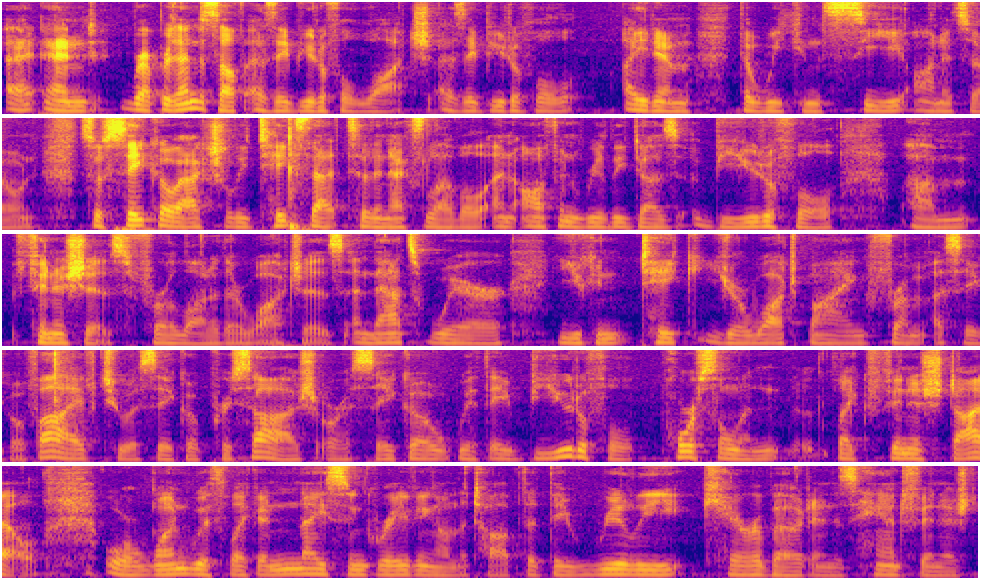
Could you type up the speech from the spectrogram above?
and represent itself as a beautiful watch, as a beautiful item that we can see on its own. So Seiko actually takes that to the next level and often really does beautiful um, finishes for a lot of their watches. And that's where you can take your watch buying from a Seiko 5 to a Seiko Presage or a Seiko with a beautiful porcelain like finish dial or one with like a nice engraving on the top that they really care about and is hand finished.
